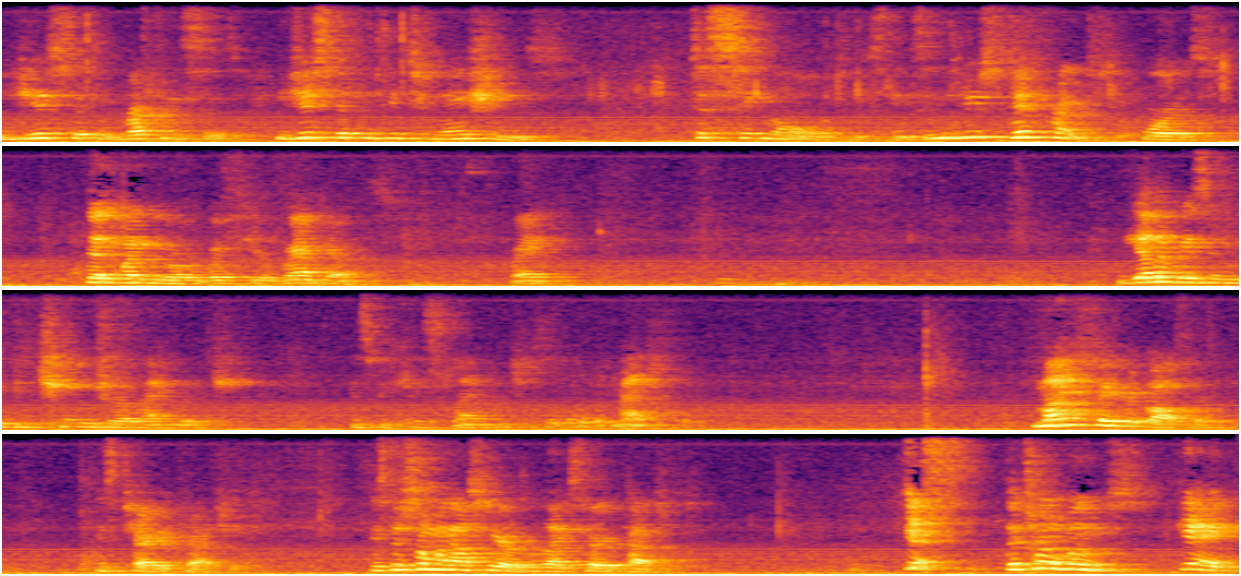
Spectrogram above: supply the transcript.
you use different references, you use different intonations to signal all of these things. And you use different words than when you're with your grandparents, right? The other reason we change our language is because language is a little bit magical. My favorite author is Terry Pratchett. Is there someone else here who likes Terry Pratchett? Yes, the turtle Moves. Yay.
